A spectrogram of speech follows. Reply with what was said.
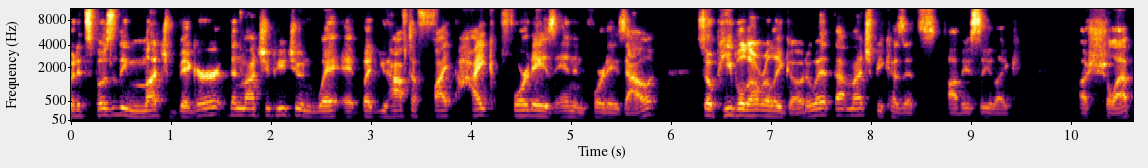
but it's supposedly much bigger than Machu Picchu and way. It, but you have to fight hike four days in and four days out, so people don't really go to it that much because it's obviously like a schlep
